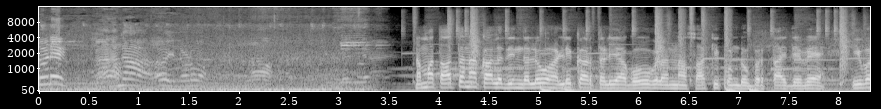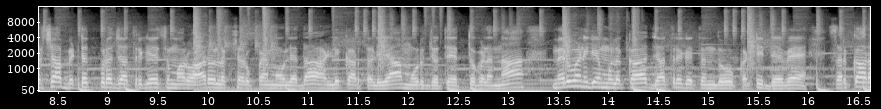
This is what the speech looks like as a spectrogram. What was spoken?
ನೋಡಿ. ಅಣ್ಣ ಓಯ್ ನೋಡುವ. ನಮ್ಮ ತಾತನ ಕಾಲದಿಂದಲೂ ಹಳ್ಳಿಕಾರ್ ತಳಿಯ ಗೋವುಗಳನ್ನು ಸಾಕಿಕೊಂಡು ಬರ್ತಾ ಇದ್ದೇವೆ. ಈ ವರ್ಷ ಬೆಟ್ಟದಪುರ ಜಾತ್ರೆಗೆ ಸುಮಾರು ಆರು ಲಕ್ಷ ರೂಪಾಯಿ ಮೌಲ್ಯದ ಹಳ್ಳಿಕಾರ್ ತಳಿಯ ಮೂರು ಜೊತೆ ಎತ್ತುಗಳನ್ನು ಮೆರವಣಿಗೆ ಮೂಲಕ ಜಾತ್ರೆಗೆ ತಂದು ಕಟ್ಟಿದ್ದೇವೆ. ಸರ್ಕಾರ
